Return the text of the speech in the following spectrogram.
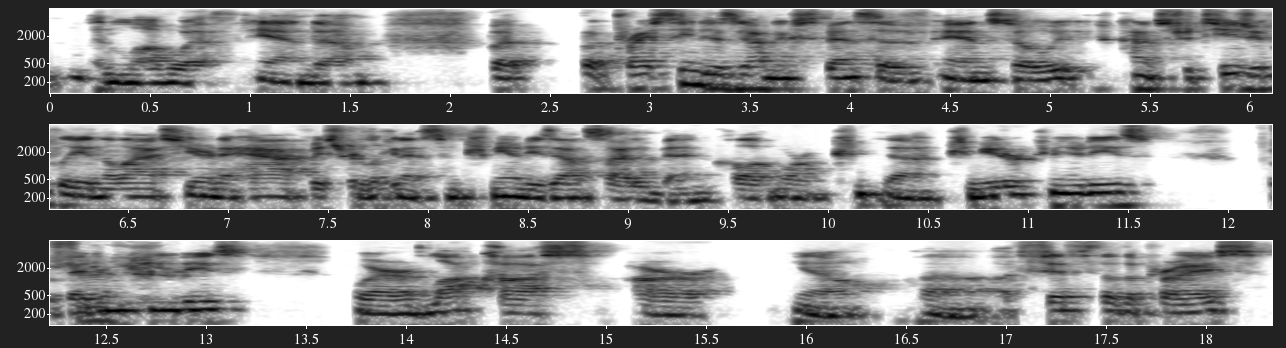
in love with. And, um, but, but pricing has gotten expensive. And so we kind of strategically in the last year and a half, we started looking at some communities outside of Bend, call it more uh, commuter communities, sure. bedroom communities, where lot costs are you know uh, a fifth of the price.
